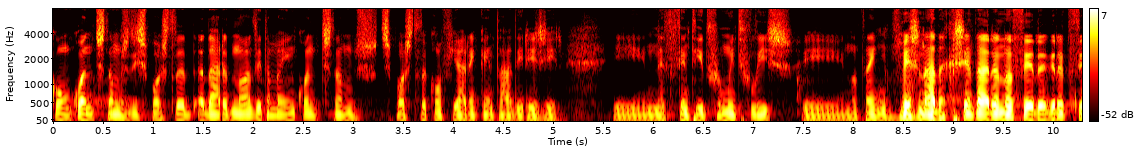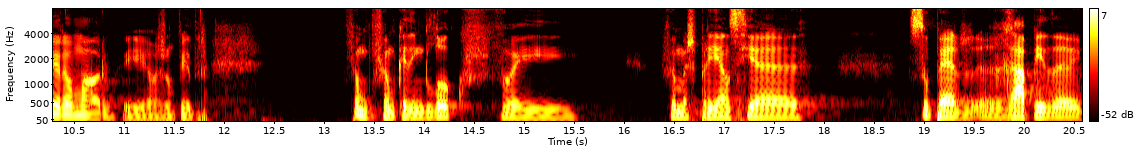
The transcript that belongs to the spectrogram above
com quanto estamos dispostos a, a, dar de nós e também quanto estamos dispostos a confiar em quem está a dirigir. E nesse sentido fui muito feliz e não tenho mesmo nada a acrescentar a não ser agradecer ao Mauro e ao João Pedro. Foi um, foi um bocadinho de foi, foi uma experiência super rápida,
